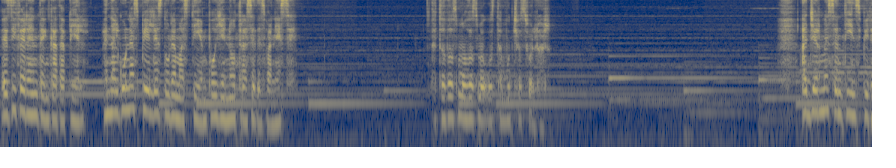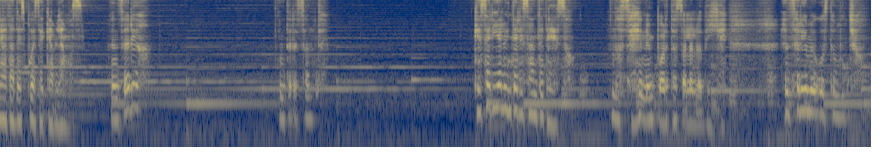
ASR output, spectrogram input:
Es diferente en cada piel. En algunas pieles dura más tiempo y en otras se desvanece. De todos modos, me gusta mucho su olor. Ayer me sentí inspirada después de que hablamos. ¿En serio? Interesante. ¿Qué sería lo interesante de eso? No sé, no importa, solo lo dije. En serio me gusta mucho.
